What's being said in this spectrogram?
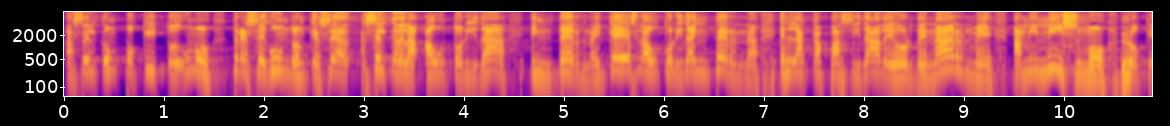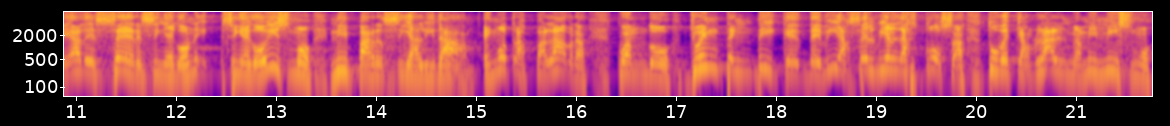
acerca un poquito, unos tres segundos, aunque sea acerca de la autoridad interna. ¿Y qué es la autoridad interna? Es la capacidad de ordenarme a mí mismo lo que ha de ser sin, sin egoísmo ni parcialidad. En otras palabras, cuando yo entendí que debía hacer bien las cosas, tuve que hablarme a mí mismo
